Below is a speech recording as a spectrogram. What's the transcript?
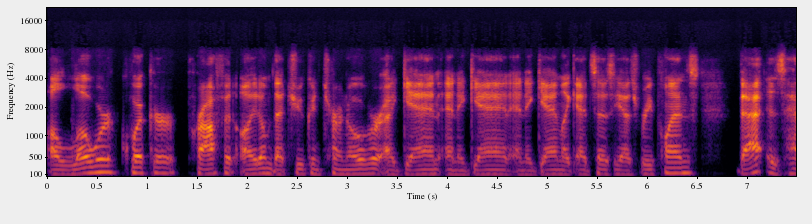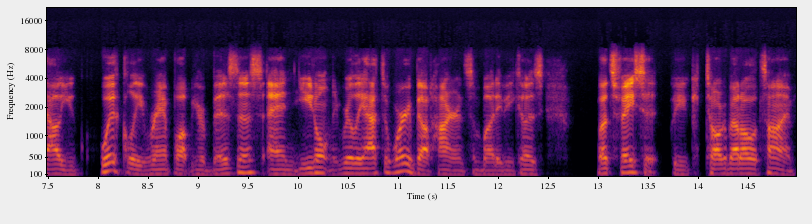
a lower, quicker profit item that you can turn over again and again and again, like Ed says he has replens. that is how you quickly ramp up your business. And you don't really have to worry about hiring somebody because let's face it, we talk about all the time.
